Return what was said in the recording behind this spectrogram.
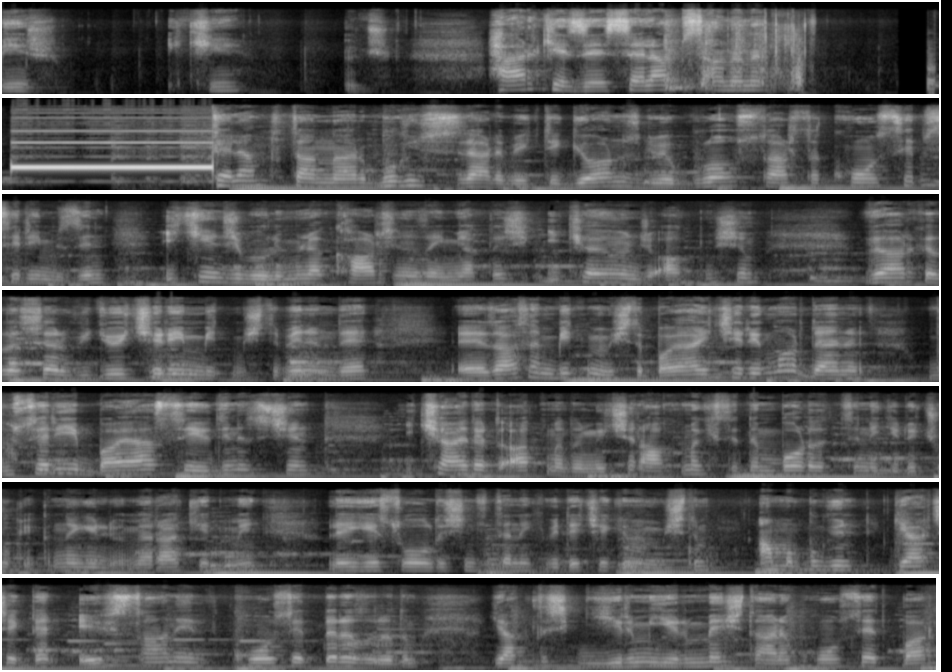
1, 2, 3. Herkese selam ananı... Selam tutanlar. Bugün sizlerle birlikte gördüğünüz gibi Brawl Stars'ta konsept serimizin ikinci bölümüyle karşınızdayım. Yaklaşık 2 ay önce atmışım. Ve arkadaşlar video içeriğim bitmişti. Benim de e, zaten bitmemişti. Bayağı içeriğim vardı. Yani bu seriyi bayağı sevdiğiniz için 2 aydır da atmadığım için atmak istedim. Bu arada Titanic video çok yakında geliyor. Merak etmeyin. LGS olduğu için Titanic video çekememiştim. Ama bugün gerçekten efsane konseptler hazırladım. Yaklaşık 20-25 tane konsept var.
